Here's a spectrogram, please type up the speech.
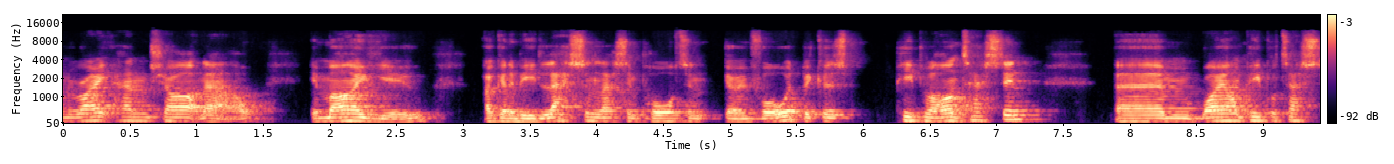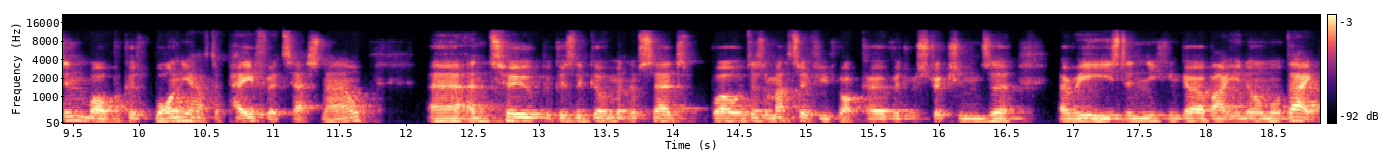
and right hand chart now, in my view, are going to be less and less important going forward because people aren't testing. Um, why aren't people testing? Well, because one, you have to pay for a test now. Uh, and two, because the government have said, well, it doesn't matter if you've got COVID, restrictions are, are eased and you can go about your normal day.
